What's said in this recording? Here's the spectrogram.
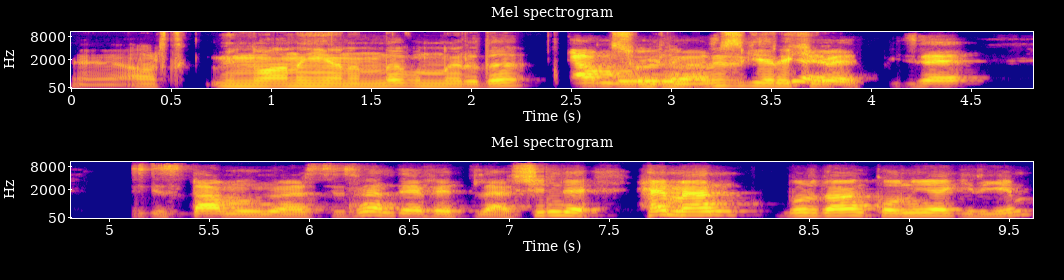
e, artık ünvanın yanında bunları da İstanbul söylememiz gerekiyor. Evet bize İstanbul Üniversitesi'nden def ettiler. Şimdi hemen buradan konuya gireyim.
